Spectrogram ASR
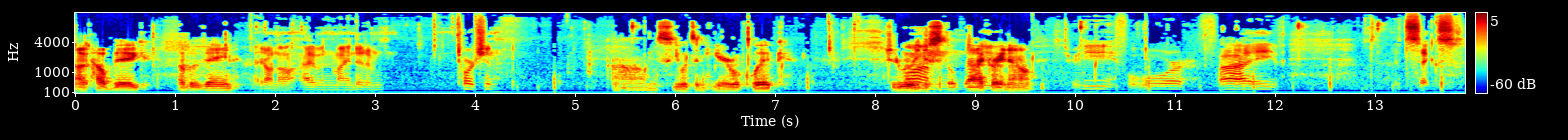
How, how big of a vein? I don't know. I haven't minded. I'm torching. Um, let's see what's in here real quick. Should really just go back two. right now. Three, four, five. It's six.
